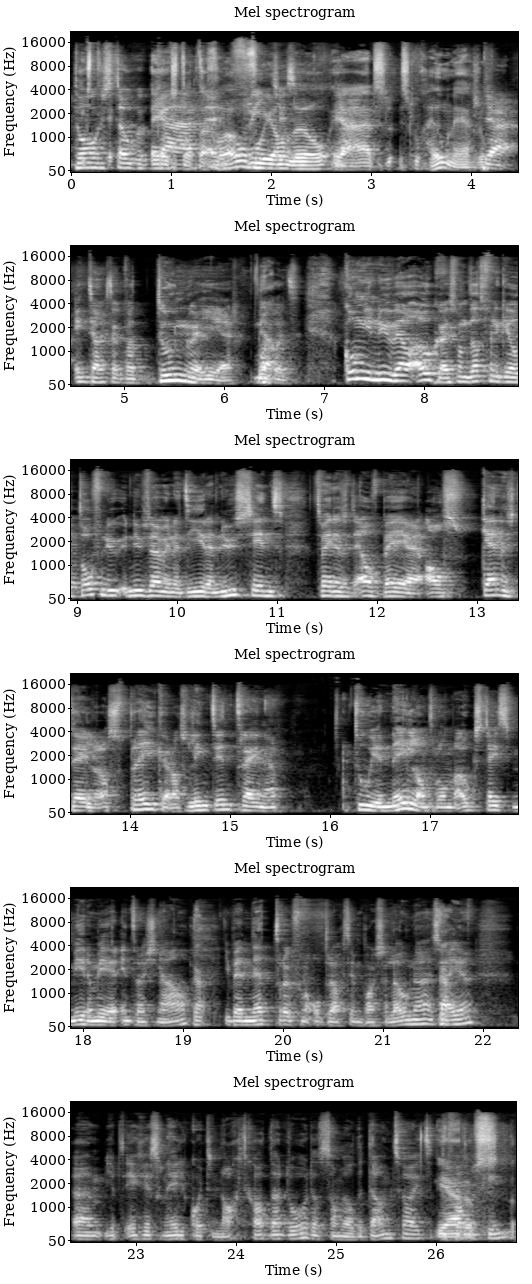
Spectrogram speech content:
Doorgestoken Ik kaart stond daar gewoon voor. Jan Lul. Ja, het, slo- het sloeg helemaal nergens op. Ja, ik dacht ook, wat doen we hier? Maar Ja. goed. Kom je nu wel ook eens, want dat vind ik heel tof. Nu, nu zijn we in het hier en nu. Sinds 2011 ben je als kennisdeler, als spreker, als LinkedIn-trainer... Toer je Nederland rond, maar ook steeds meer en meer internationaal. Ja. Je bent net terug van een opdracht in Barcelona, zei je. Ehm, je hebt eergisteren een hele korte nacht gehad daardoor. Dat is dan wel de downside Ja, dat misschien. is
